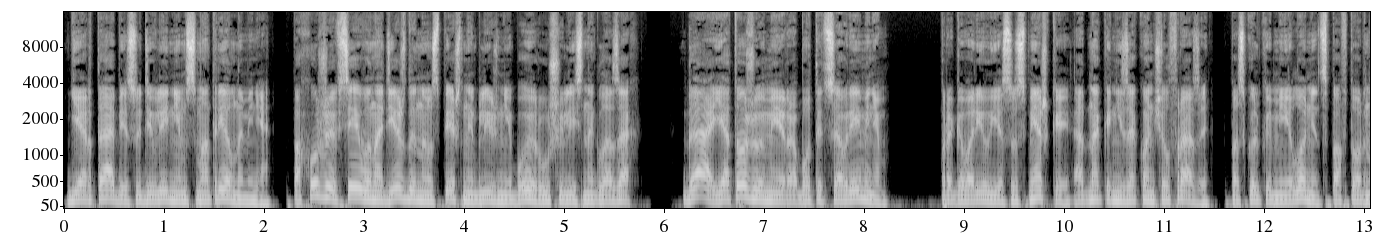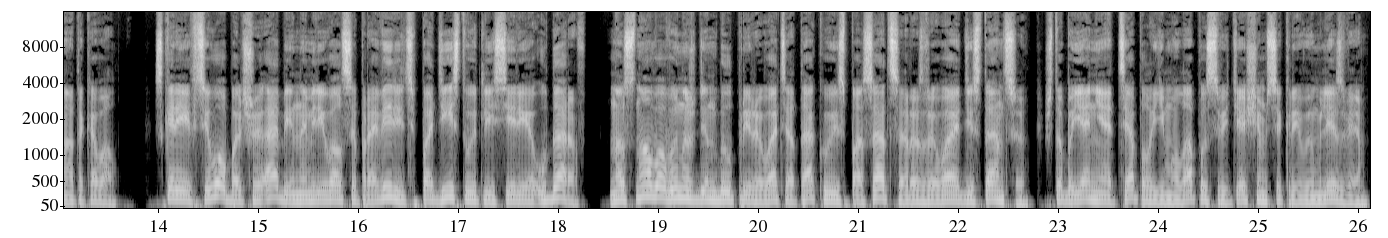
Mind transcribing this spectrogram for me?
Гертаби с удивлением смотрел на меня. Похоже, все его надежды на успешный ближний бой рушились на глазах. «Да, я тоже умею работать со временем», — проговорил я с усмешкой, однако не закончил фразы, поскольку Мейлонец повторно атаковал. Скорее всего, Большой Аби намеревался проверить, подействует ли серия ударов, но снова вынужден был прерывать атаку и спасаться, разрывая дистанцию, чтобы я не оттяпал ему лапу светящимся кривым лезвием.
